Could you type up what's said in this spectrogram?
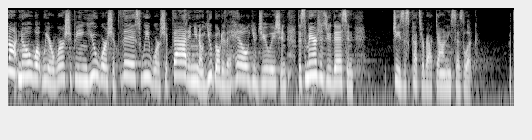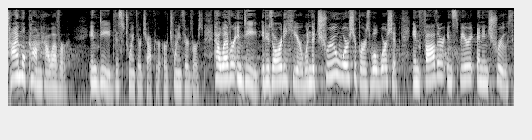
not know what we are worshiping. You worship this, we worship that. And you know, you go to the hill, you Jewish, and the Samaritans do this. And Jesus cuts her back down and he says, Look, a time will come, however, Indeed, this is 23rd chapter or 23rd verse. However, indeed, it is already here when the true worshipers will worship in Father, in spirit, and in truth.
